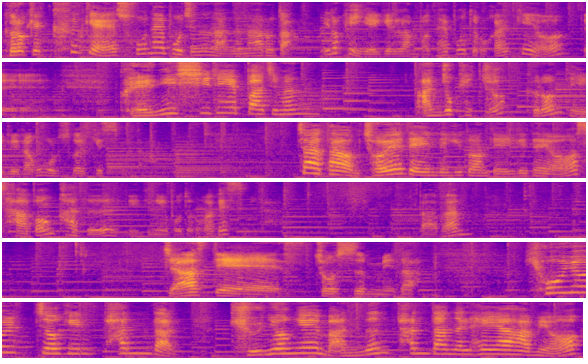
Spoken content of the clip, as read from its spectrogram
그렇게 크게 손해 보지는 않는 하루다 이렇게 얘기를 한번 해보도록 할게요. 네, 괜히 시리에 빠지면 안 좋겠죠? 그런 데일리라고 볼 수가 있겠습니다. 자 다음 저의 데일리기도 한 데일리네요. 4번 카드 리딩해 보도록 하겠습니다. 빠밤. Justice 좋습니다. 효율적인 판단, 균형에 맞는 판단을 해야 하며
